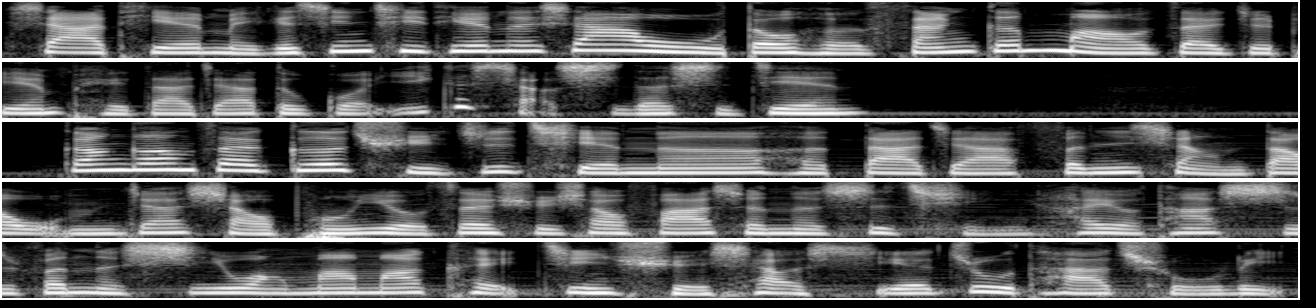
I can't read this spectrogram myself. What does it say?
夏天每个星期天的下午，都和三根毛在这边陪大家度过一个小时的时间。刚刚在歌曲之前呢，和大家分享到我们家小朋友在学校发生的事情，还有他十分的希望妈妈可以进学校协助他处理。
